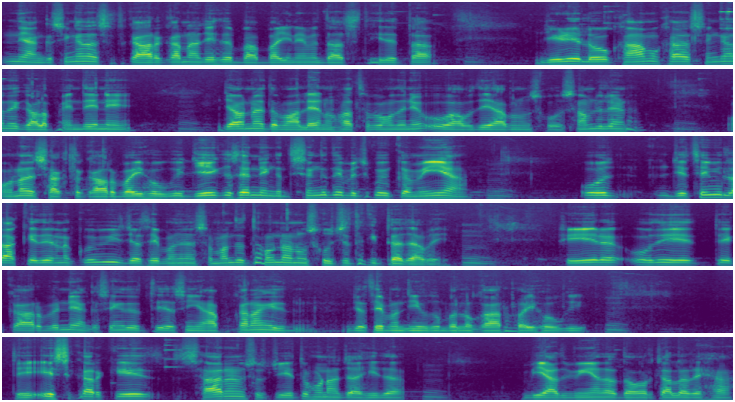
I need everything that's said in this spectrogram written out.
ਨਿਹੰਗ ਸਿੰਘਾਂ ਦਾ ਸਤਿਕਾਰ ਕਰਨਾ ਚਾਹੀਦਾ। ਬਾਬਾ ਜੀ ਨੇ ਮੈਂ ਦੱਸ ਦਿੱਤਾ। ਜਿਹੜੇ ਲੋਕ ਖਾਮਖਾ ਸਿੰਘਾਂ ਦੇ ਗਲ ਪੈਂਦੇ ਨੇ ਜਾਂ ਉਹਨਾਂ ਦੇ ਦਮਾਲਿਆਂ ਨੂੰ ਹੱਥ ਪਾਉਂਦੇ ਨੇ ਉਹ ਆਪਦੇ ਆਪ ਨੂੰ ਸੋਚ ਸਮਝ ਲੈਣ। ਉਹਨਾਂ ਦੇ ਸਖਤ ਕਾਰਵਾਈ ਹੋਊਗੀ। ਜੇ ਕਿਸੇ ਨਿਹੰਗ ਸਿੰਘ ਦੇ ਵਿੱਚ ਕੋਈ ਕਮੀ ਆ ਉਹ ਜਿੱਥੇ ਵੀ ਇਲਾਕੇ ਦੇ ਨਾਲ ਕੋਈ ਵੀ ਜਥੇਬੰਦੀ ਨਾਲ ਸੰਬੰਧਿਤ ਆ ਉਹਨਾਂ ਨੂੰ ਸੂਚਿਤ ਕੀਤਾ ਜਾਵੇ। ਫਿਰ ਉਹਦੇ ਤੇ ਕਾਰਵਾਈ ਨਿਹੰਗ ਸਿੰਘ ਦੇ ਉੱਤੇ ਅਸੀਂ ਆਪ ਕਰਾਂਗੇ ਜਥੇਬੰਦੀਆਂ ਵੱਲੋਂ ਕਾਰਵਾਈ ਹੋਊਗੀ। ਤੇ ਇਸ ਕਰਕੇ ਸਾਰਿਆਂ ਨੂੰ ਸੁਚੇਤ ਹੋਣਾ ਚਾਹੀਦਾ ਵੀ ਆਦਮੀਆਂ ਦਾ ਦੌਰ ਚੱਲ ਰਿਹਾ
